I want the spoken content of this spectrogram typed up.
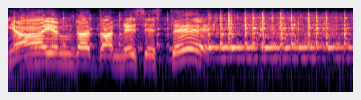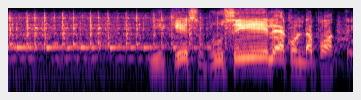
న్యాయంగా దాన్ని వేసేస్తే ఈ కేసు బూసీ లేకుండా పోద్ది.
